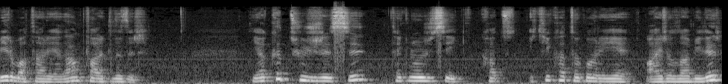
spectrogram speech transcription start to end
bir bataryadan farklıdır. Yakıt hücresi teknolojisi iki kategoriye ayrılabilir.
